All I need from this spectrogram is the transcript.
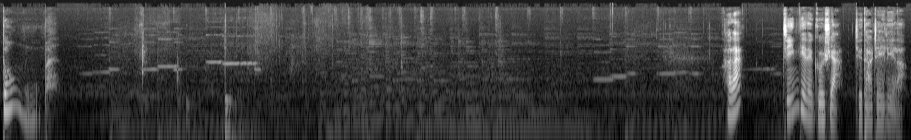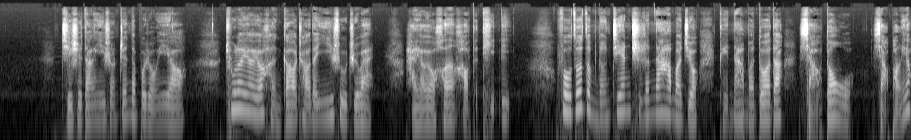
动物们。好啦，今天的故事啊，就到这里了。其实当医生真的不容易哦，除了要有很高超的医术之外，还要有很好的体力，否则怎么能坚持着那么久，给那么多的小动物、小朋友、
